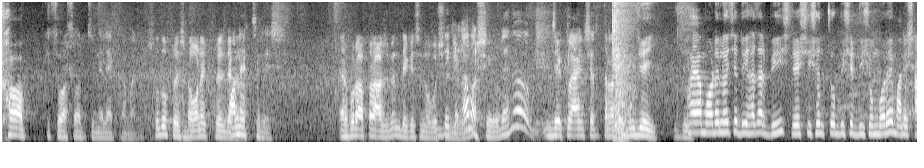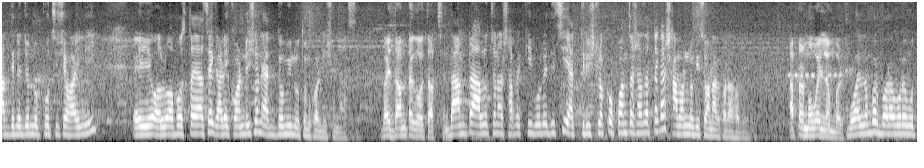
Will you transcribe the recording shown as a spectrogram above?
সব কিছু আছে অরিজিনাল একেবারে। শুধু ফ্রেশ না অনেক ফ্রেশ দেখা অনেক ফ্রেশ এরপর আপনারা আসবেন দেখেছেন অবশ্যই দেখে অবশ্যই যে ক্লায়েন্ট সে তারা তো বুঝেই। ভাইয়া মডেল হয়েছে দুই হাজার বিশ রেজিস্ট্রেশন চব্বিশের ডিসেম্বরে মানে সাত দিনের জন্য পঁচিশে হয়নি। এই অল অবস্থায় আছে গাড়ির কন্ডিশন একদমই নতুন কন্ডিশনে আছে। ভাই দামটা কত চাচ্ছেন? দামটা আলোচনার সাপেক্ষে বলে দিচ্ছি একত্রিশ লক্ষ পঞ্চাশ হাজার টাকা সামান্য কিছু অনার করা হবে। আপনার মোবাইল নাম্বার মোবাইল নম্বর বরাবরের মতো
